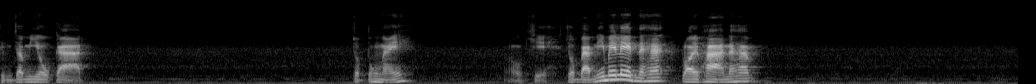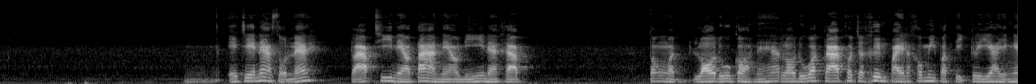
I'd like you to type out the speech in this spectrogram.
ถึงจะมีโอกาส จบตรงไหน โอเค จบแบบนี้ไม่เล่นนะฮะ ปล่อยผ่านนะครับ เอเจน่าสนนะ กราฟที่แนวต้านแนวนี้นะครับ ต้องมารอดูก่อนนะฮะ รอดูว่ากราฟเขาจะขึ้นไปแล้วเขามีปฏิกิริยาอย่างไง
